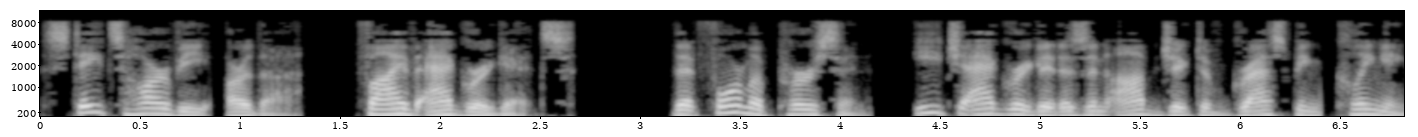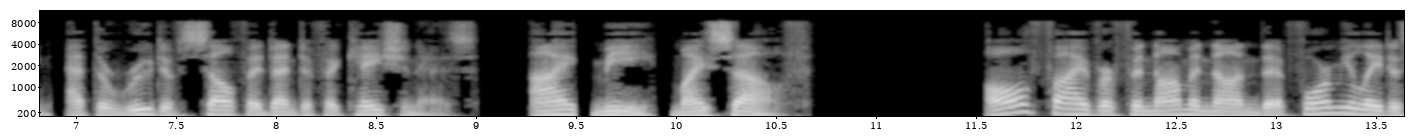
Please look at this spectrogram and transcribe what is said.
states Harvey, are the five aggregates that form a person. Each aggregate is an object of grasping clinging, at the root of self-identification as I, me, myself. All five are phenomenon that formulate a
